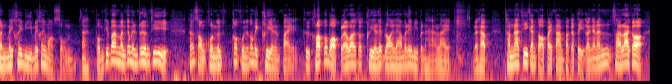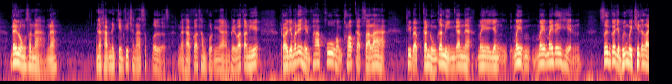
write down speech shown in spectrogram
มันไม่ค่อยดีไม่ค่อยเหมาะสมอะผมคิดว่ามันก็เป็นเรื่องที่ทั้งสองคนก็ก็คงจะต้องไปเคลียร์กันไป คือครอปก็บอกแล้วว่าก็เคลียร์เรียบร้อยแล้วไม่ได้มีปัญหาอะไรนะครับ ทำหน้าที่กันต่อไปตามปกติ หลังจากนั้นซาร่าก็ได้ลงสนามนะนะครับในเกมที่ชนะสเปอร์สนะครับก็ทำผลงานเห็นว่าตอนนี้เรายังไม่ได้เห็นภาพคู่ของครอปกับซาร่าที่แบบกระหนุงกระหนิงกันเนี่ยไม่ยังไม่ไม่ไม่ได้เห็น ซึ่งก็อย่าเพิ่งไปคิดอะไร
